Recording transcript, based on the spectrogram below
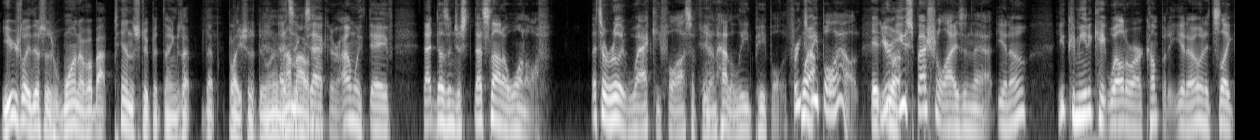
usually, this is one of about ten stupid things that that place is doing. That's I'm exactly right. I'm with Dave. That doesn't just that's not a one off. That's a really wacky philosophy on how to lead people. It freaks Well, people out. it- You're, you specialize in that, you know? You communicate well to our company, you know, and it's like,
